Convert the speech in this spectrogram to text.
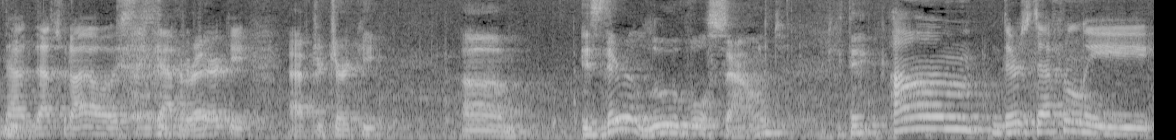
That, that's what I always think after Right? Turkey. After Turkey, um, is there a Louisville sound? Do you think? Um, there's definitely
